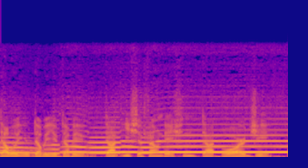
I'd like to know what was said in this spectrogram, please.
www.ishafoundation.org.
